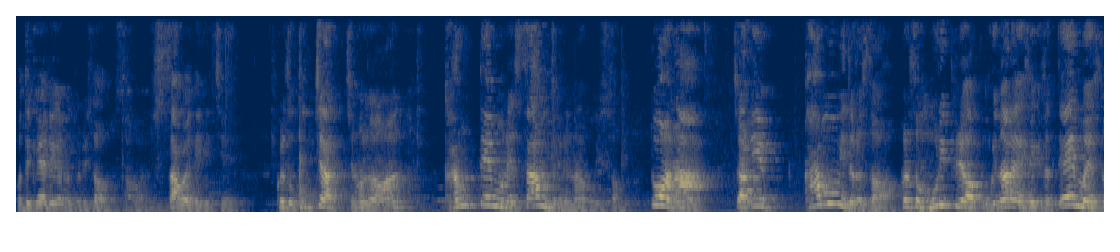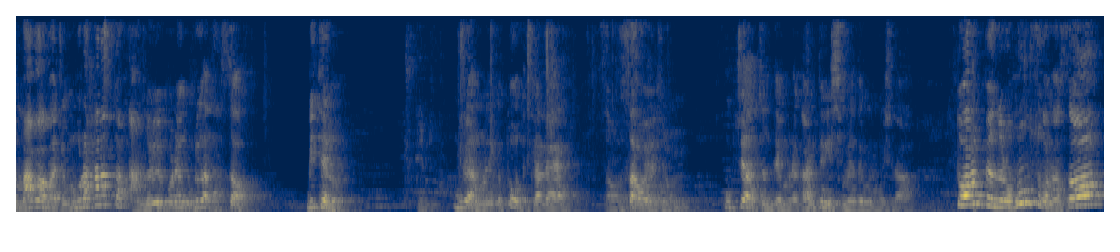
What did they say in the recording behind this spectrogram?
어떻게 해야 되겠노 둘이서 싸워요. 싸워야 되겠지. 그래서 국제학전은 강 때문에 싸움도 일어나고 있어. 또 하나, 자, 이 가뭄이 들었어. 그래서 물이 필요하고 우리나라에서 여기서 댐에서 막아가지고 물을 하나도 안 넣어보내고 우리가 다 써. 밑에는. 물이 안 오니까 또 어떻게 할래? 싸워야죠. 국제학전 때문에 갈등이 심해지고 있는 것이다. 또 한편으로 홍수가 났어.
